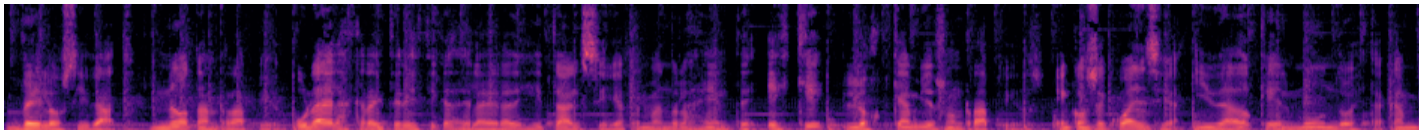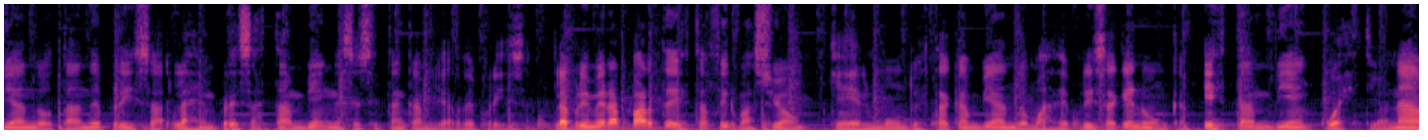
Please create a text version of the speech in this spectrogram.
velocidad, no tan rápido. Una de las características de la era digital, sigue afirmando la gente, es que los cambios son rápidos. En consecuencia, y dado que el mundo está cambiando tan deprisa, las empresas también necesitan cambiar deprisa. La primera parte de esta afirmación, que el mundo está cambiando más deprisa que nunca, es también cuestionable.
